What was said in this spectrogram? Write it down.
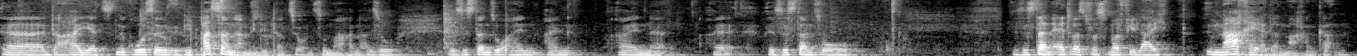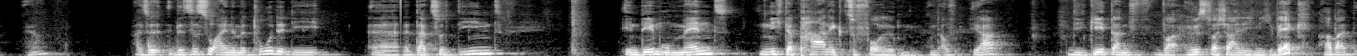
da jetzt eine große Vipassana-Meditation zu machen. Also es ist dann so ein, ein, ein äh, es ist dann so, es ist dann etwas, was man vielleicht nachher dann machen kann. Ja? Also das ist so eine Methode, die äh, dazu dient, in dem Moment nicht der Panik zu folgen. Und auf, ja, die geht dann höchstwahrscheinlich nicht weg, aber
